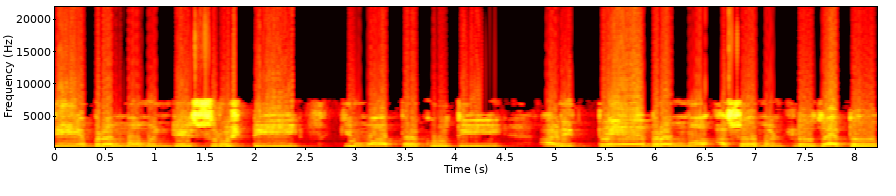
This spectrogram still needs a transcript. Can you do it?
ती ब्रह्म म्हणजे सृष्टी किंवा प्रकृती. आणि ते ब्रह्म असं म्हटलं जातं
